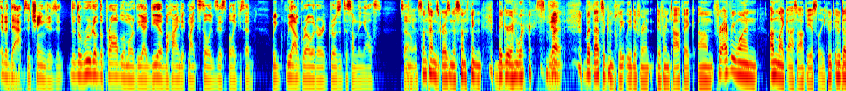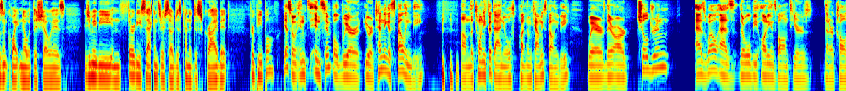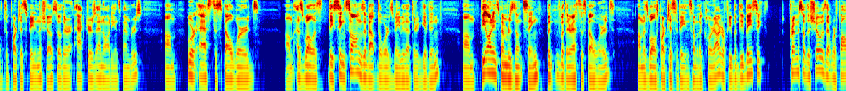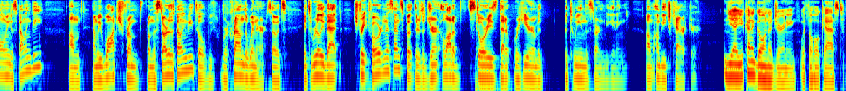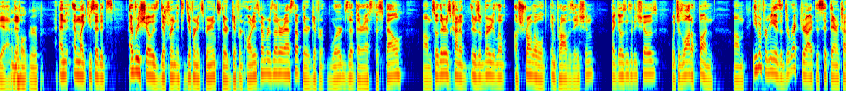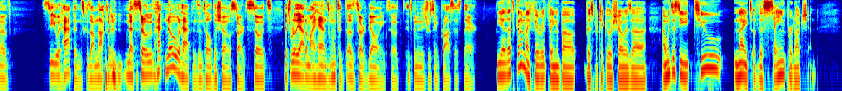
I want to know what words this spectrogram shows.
it adapts, it changes. It, the, the root of the problem or the idea behind it might still exist, but like you said, we we outgrow it or it grows into something else. So Yeah, sometimes grows into something bigger and worse, but Yeah. but that's a completely different different topic. Um, for everyone, unlike us, obviously, who who doesn't quite know what the show is, could you maybe in thirty seconds or so just kind of describe it for people? Yeah, so in in simple, we are you're attending a spelling bee, um, the 25th annual Putnam County Spelling Bee, where there are children as well as there will be audience volunteers that are called to participate in the show. So there are actors and audience members um, who are asked to spell words, um, as well as they sing songs about the words maybe that they're given. Um, the audience members don't sing, but but they're asked to spell words, um, as well as participate in some of the choreography. But the basic premise of the show is that we're following a spelling bee um, and we watch from from the start of the spelling bee till we, we're crowned the winner. So it's it's really that straightforward in a sense, but there's a jour- a lot of stories that we're hearing be- between the start and beginning um, of each character. Yeah, you kind of go on a journey with the whole cast, Yeah, and the whole group. And and like you said, it's every show is different. It's a different experience. There are different audience members that are asked up. There are different words that they're asked to spell. Um, so there's kind of there's a very level a strong level of improvisation that goes into these shows, which is a lot of fun. Um, even for me as a director, I have to sit there and kind of see what happens because I'm not going to necessarily know what happens until the show starts. So it's it's really out of my hands once it does start going. So it's been an interesting process there. Yeah, that's kind of my favorite thing about this particular show is uh I went to see two nights of the same production.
